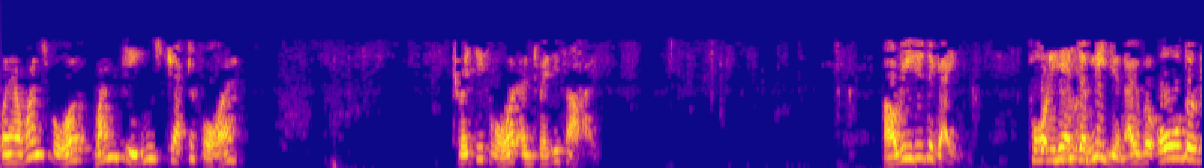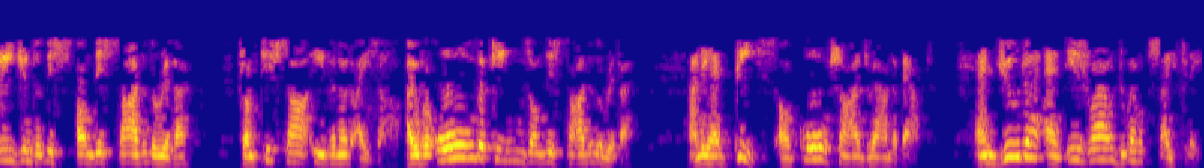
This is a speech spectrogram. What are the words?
Well now once more, 1 Kings chapter 4, 24 and 25. I'll read it again. For he had dominion over all the region this, on this side of the river, from Tiphsah even at Azzah, over all the kings on this side of the river. And he had peace on all sides round about. And Judah and Israel dwelt safely,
